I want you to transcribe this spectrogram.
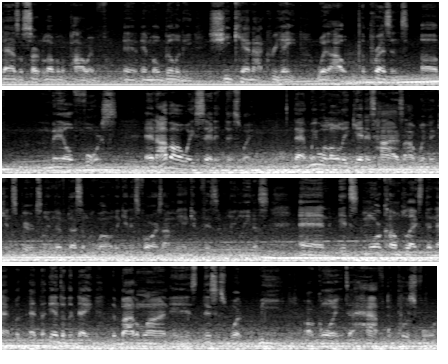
there's a certain level of power and, and, and mobility she cannot create without the presence of male force. And I've always said it this way, that we will only get as high as our women can spiritually lift us, and we will only get as far as our men can physically lead us. And it's more complex than that. But at the end of the day, the bottom line is this is what we are going to have to push for.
